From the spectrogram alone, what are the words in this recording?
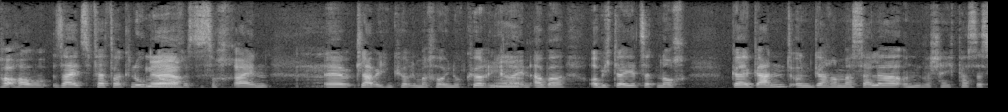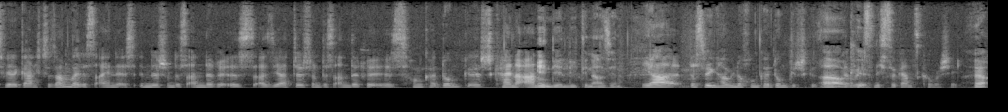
hau- Salz, Pfeffer, Knoblauch, Ja, ja. ist noch rein. Äh, klar, wenn ich einen Curry mache, hau ich noch Curry Ja. rein, aber ob ich da jetzt halt noch Galgant und Garam Masala und wahrscheinlich passt das wieder gar nicht zusammen, weil das eine ist indisch und das andere ist asiatisch und das andere ist Honkadunkisch, keine Ahnung. Indien liegt in Asien. Ja, deswegen habe ich noch Honkadunkisch gesagt, Ah, okay. damit es nicht so ganz komisch ist. Ja.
